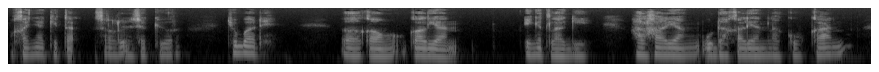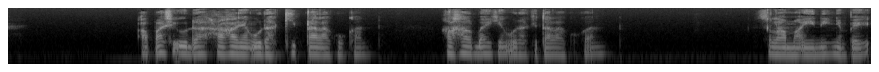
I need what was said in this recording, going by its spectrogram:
makanya kita selalu insecure. Coba deh uh, kalau kalian ingat lagi hal-hal yang udah kalian lakukan apa sih udah hal-hal yang udah kita lakukan hal-hal baik yang udah kita lakukan selama ini nyampe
